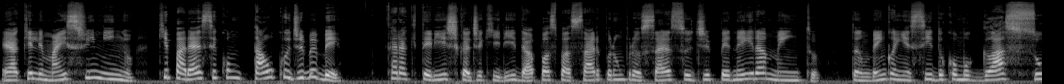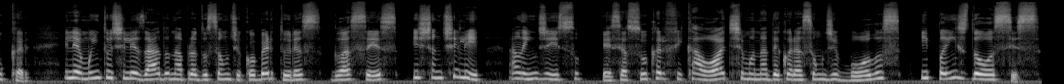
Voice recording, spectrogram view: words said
é aquele mais fininho, que parece com talco de bebê, característica adquirida após passar por um processo de peneiramento. Também conhecido como glaçúcar, ele é muito utilizado na produção de coberturas, glacês e chantilly. Além disso, esse açúcar fica ótimo na decoração de bolos e pães doces.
